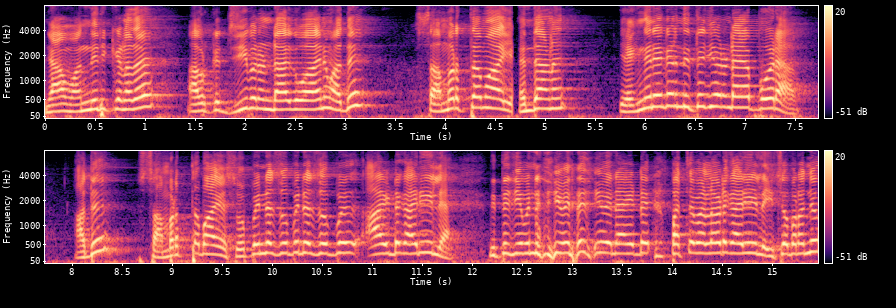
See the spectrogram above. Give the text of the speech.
ഞാൻ വന്നിരിക്കണത് അവർക്ക് ജീവൻ ഉണ്ടാകുവാനും അത് സമർത്ഥമായി. എന്താണ്? എങ്ങനെയെങ്കിലും നിത്യജീവൻ ഉണ്ടായാൽ പോരാ. അത് സമർത്ഥമായ സൂപ്പിന്റെ സൂപ്പിന്റെ സൂപ്പ് ആയിട്ട് കാര്യമില്ല. നിത്യജീവന്റെ ജീവന്റെ ജീവനായിട്ട് പച്ചവെള്ളയുടെ കാര്യമില്ല. ഈശോ പറഞ്ഞു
